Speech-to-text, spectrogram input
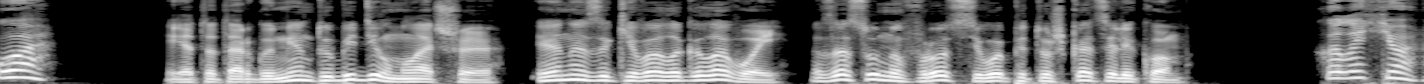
«О!» Этот аргумент убедил младшую, и она закивала головой, засунув в рот всего петушка целиком. «Холосё!»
